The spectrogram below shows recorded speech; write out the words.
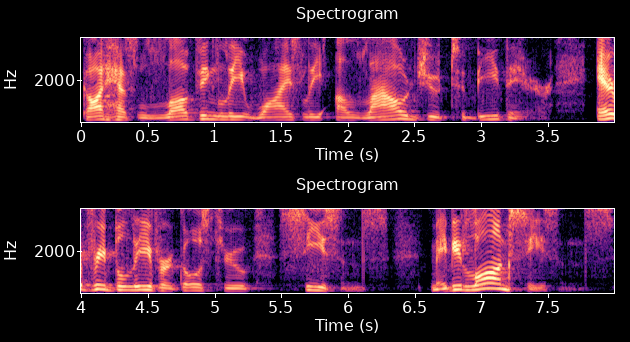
God has lovingly, wisely allowed you to be there. Every believer goes through seasons, maybe long seasons,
